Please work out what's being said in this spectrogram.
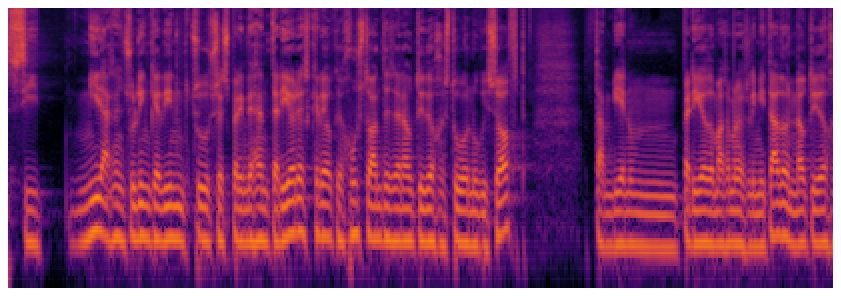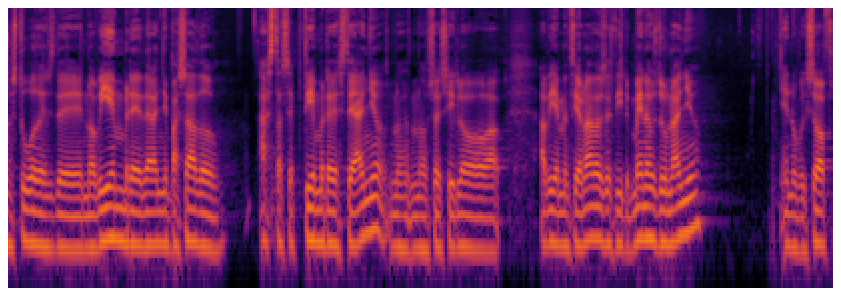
si miras en su LinkedIn sus experiencias anteriores, creo que justo antes de Naughty Dog estuvo en Ubisoft también un periodo más o menos limitado. En Naughty Dog estuvo desde noviembre del año pasado hasta septiembre de este año. No, sé si lo había mencionado, es decir, menos de un año en Ubisoft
